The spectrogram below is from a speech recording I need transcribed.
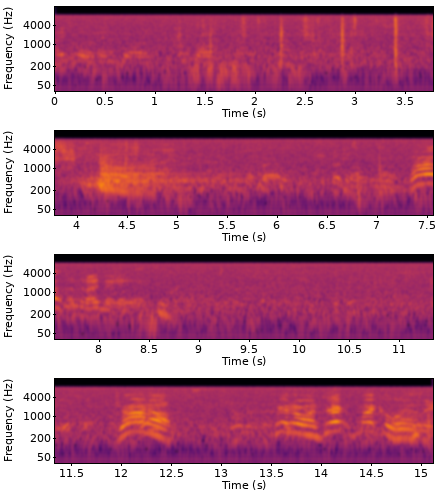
high school and then you go across the Well, That's what I think it is. John up. Fredo on deck. Michael holding.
